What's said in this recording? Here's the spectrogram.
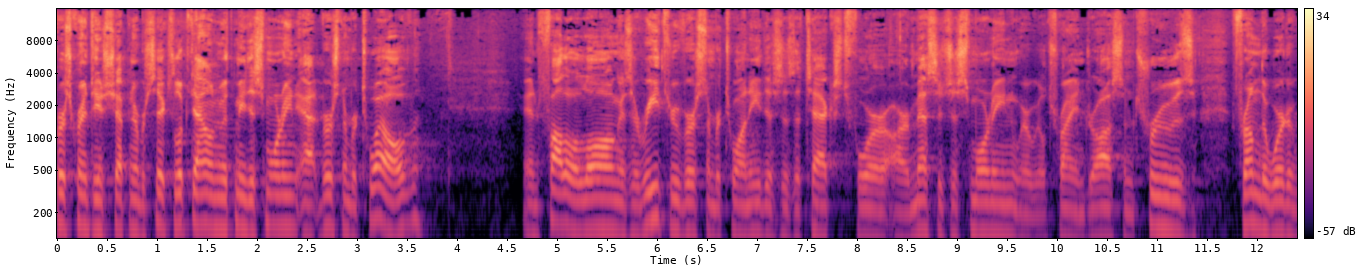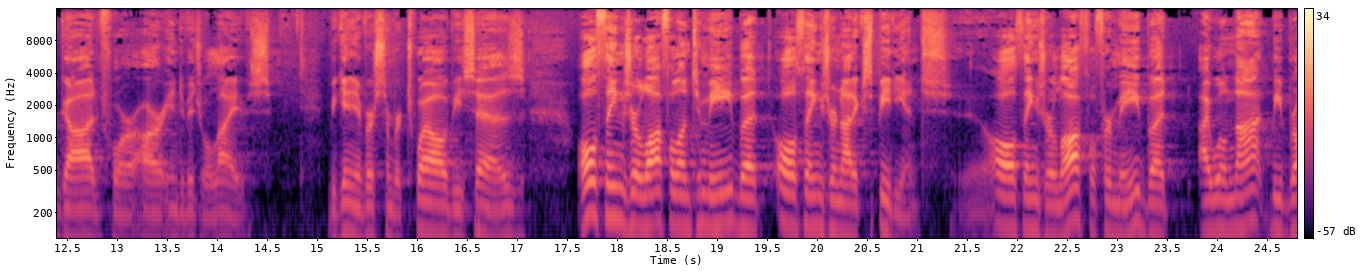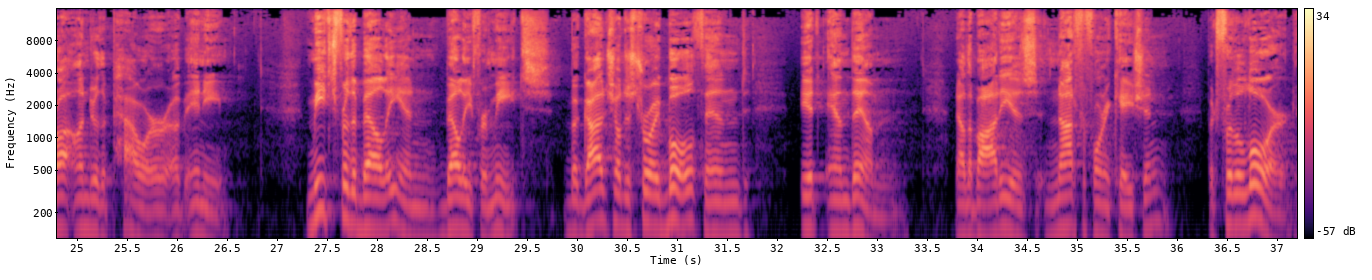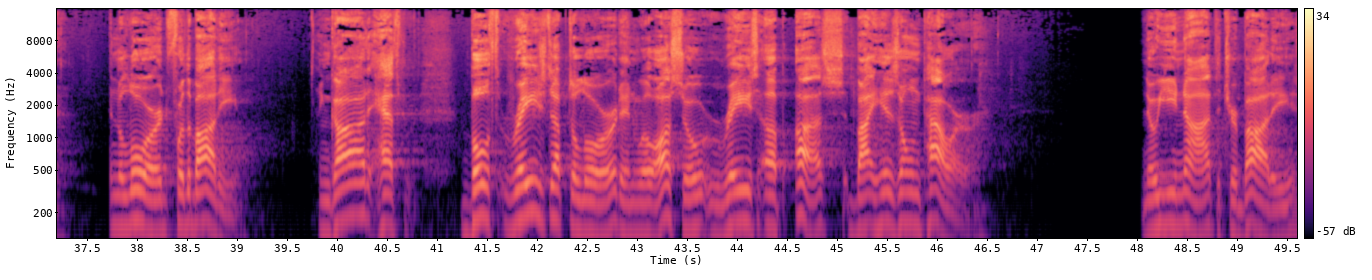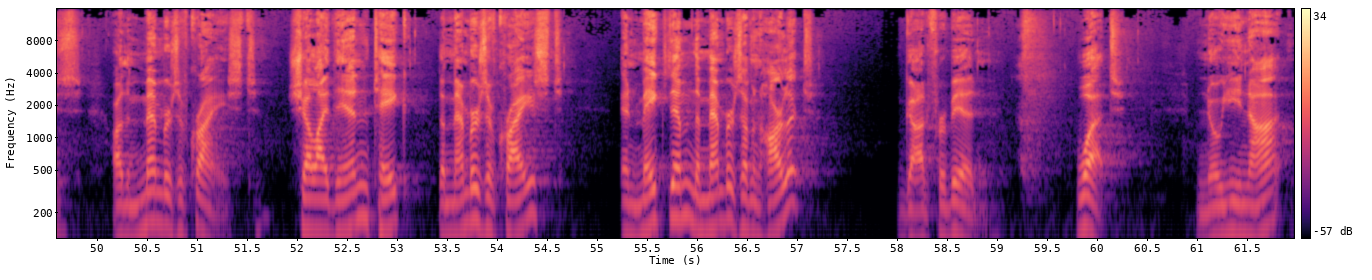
1 Corinthians chapter number 6. Look down with me this morning at verse number 12 and follow along as I read through verse number 20. This is a text for our message this morning where we'll try and draw some truths from the Word of God for our individual lives. Beginning in verse number 12, he says, All things are lawful unto me, but all things are not expedient. All things are lawful for me, but I will not be brought under the power of any. Meats for the belly, and belly for meats, but God shall destroy both, and it and them. Now the body is not for fornication, but for the Lord, and the Lord for the body. And God hath both raised up the Lord, and will also raise up us by his own power. Know ye not that your bodies are the members of Christ? Shall I then take the members of Christ and make them the members of an harlot? God forbid. What? Know ye not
